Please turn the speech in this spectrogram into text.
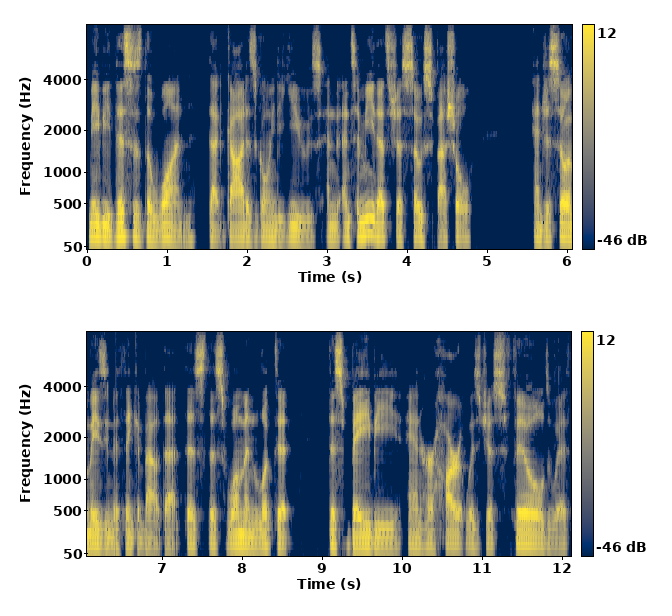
Maybe this is the one that God is going to use. And and to me that's just so special and just so amazing to think about that this this woman looked at this baby and her heart was just filled with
